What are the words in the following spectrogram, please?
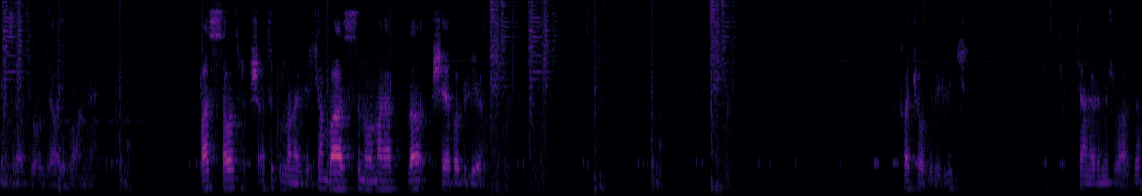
Mızrak oldu ayı bu anne. Bazı savaş atı kullanabilirken bazısı normal atla şey yapabiliyor. Kaç oldu birlik? Bir tane ölümüz vardı.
